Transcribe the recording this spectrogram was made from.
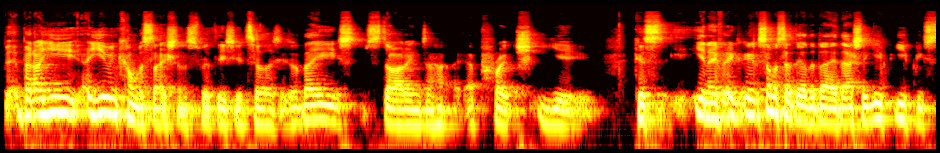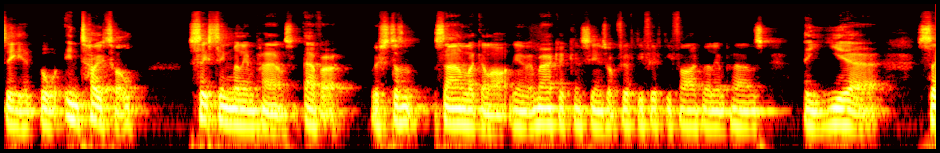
But, are you are you in conversations with these utilities? Are they starting to approach you? Because you know, if, if, someone said the other day that actually UPC had bought in total 16 million pounds ever, which doesn't sound like a lot. You know, America consumes what 50, 55 million pounds a year. So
